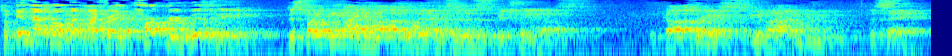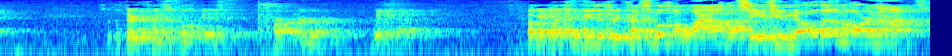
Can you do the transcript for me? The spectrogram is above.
So in that moment, my friend partnered with me, despite the ideological differences between us. With God's grace, you and I can do the same. So the third principle is partner with them. Okay, let's review the three principles aloud. Let's see if you know them or not.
